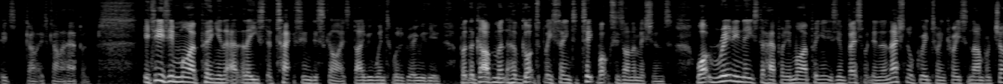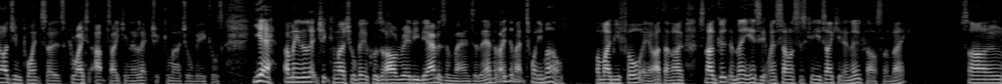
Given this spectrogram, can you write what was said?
It's gonna, it's gonna happen. It is, in my opinion, at least a tax in disguise. David Winter would agree with you. But the government have got to be seen to tick boxes on emissions. What really needs to happen, in my opinion, is investment in a national grid to increase the number of charging points so there's greater uptake in electric commercial vehicles. Yeah, I mean, electric commercial vehicles are really the Amazon vans are there, but they do about 20 miles or maybe 40. I don't know. It's no good to me, is it, when someone says, Can you take it to Newcastle and back? So,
